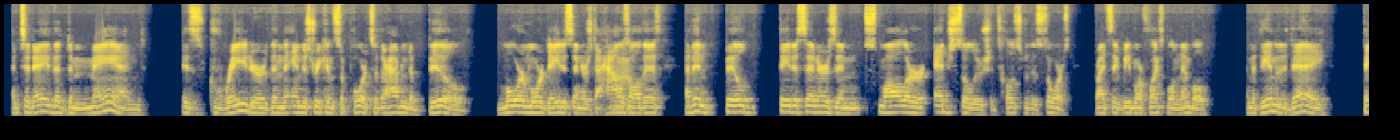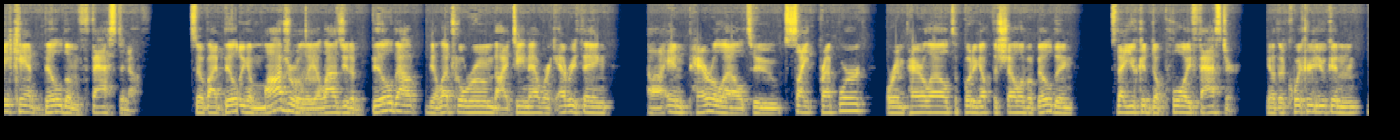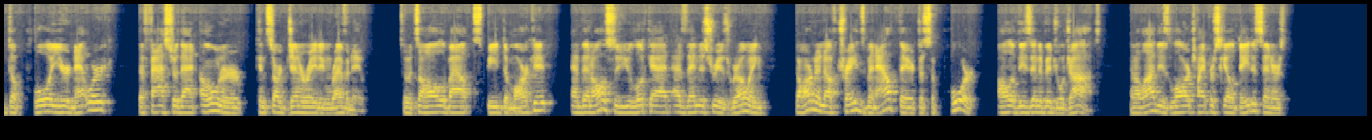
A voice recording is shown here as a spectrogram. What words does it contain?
And today, the demand is greater than the industry can support. So they're having to build more and more data centers to house Mhm. all this and then build data centers in smaller edge solutions closer to the source, right? So they can be more flexible and nimble. And at the end of the day, they can't build them fast enough. So by building them modularly allows you to build out the electrical room, the IT network, everything uh, in parallel to site prep work or in parallel to putting up the shell of a building so that you could deploy faster. You know, the quicker you can deploy your network, the faster that owner can start generating revenue. So it's all about speed to market. And then also you look at as the industry is growing, there aren't enough tradesmen out there to support all of these individual jobs. And a lot of these large hyperscale data centers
